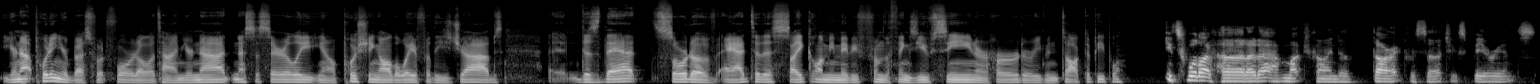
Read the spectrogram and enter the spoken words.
you're not putting your best foot forward all the time. You're not necessarily, you know, pushing all the way for these jobs. Uh, does that sort of add to this cycle? I mean, maybe from the things you've seen or heard or even talked to people? It's what I've heard. I don't have much kind of direct research experience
